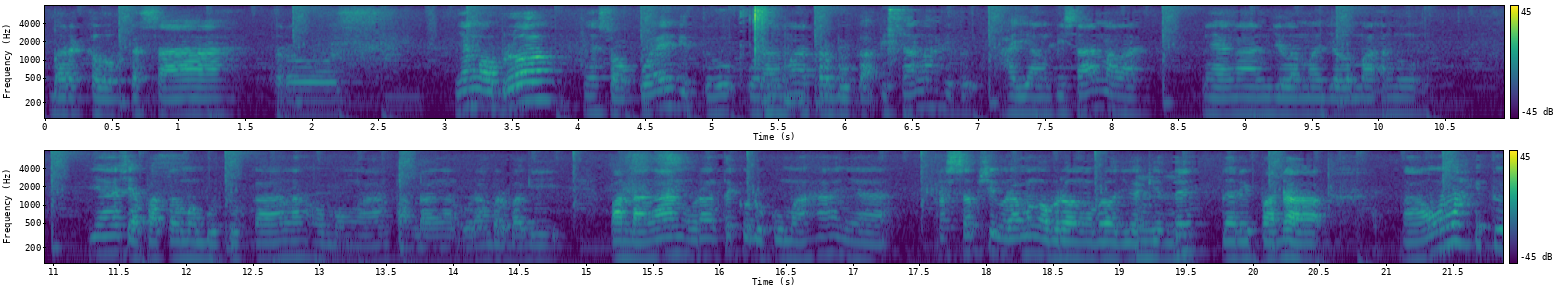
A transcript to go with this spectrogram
berkeluh kesah terus yang ngobrol ya sok we gitu. Kurang mah terbuka pisan lah gitu. Hayang pisan malah neangan jelema-jelema anu ya siapa tahu membutuhkan lah omongan pandangan orang berbagi pandangan orang teh kudu kumaha nya resep sih orang mah ngobrol-ngobrol juga Hmm. gitu daripada naon lah gitu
